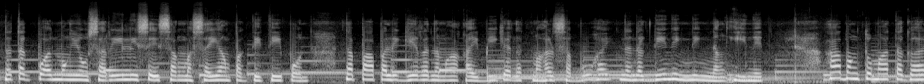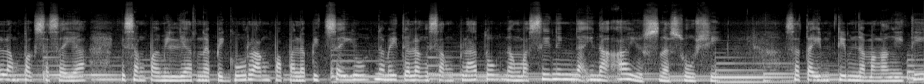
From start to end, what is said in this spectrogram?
Natagpuan mong iyong sarili sa isang masayang pagtitipon, napapaligiran ng mga kaibigan at mahal sa buhay na nagdiningning ng init. Habang tumatagal ang pagsasaya, isang pamilyar na figura ang papalapit sa iyo na may dalang isang plato ng masining na inaayos na sushi. Sa taimtim na mga ngiti,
